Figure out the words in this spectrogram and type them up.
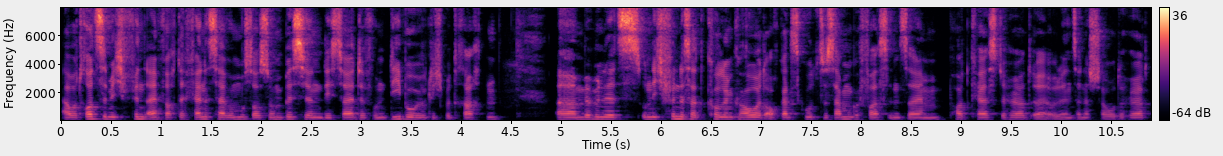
Aber trotzdem, ich finde einfach, der Fairness halber muss auch so ein bisschen die Seite von Debo wirklich betrachten. Ähm, wenn man jetzt, und ich finde, das hat Colin Coward auch ganz gut zusammengefasst in seinem Podcast gehört, äh, oder in seiner Show gehört.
